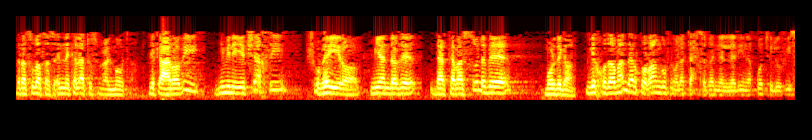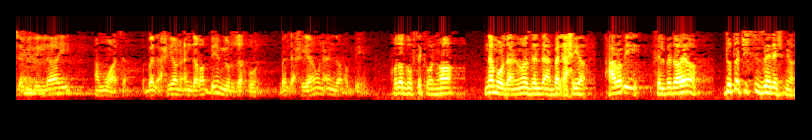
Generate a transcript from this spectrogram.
به رسول الله صلی الله لا تسمع الموتى یک عربی می‌بینه یک شخصی شبهه ای را میاندازه در توسل به مردگان. میگه خداوند در قرآن گفت ولا تحسبن الذين قتلوا في سبيل الله امواتا. بل احياء عند ربهم يرزقون بل احياء عند ربهم. خدا گفته که اونها نمردن اونها زندن بل احیا عربی فی البدایا دو تا چیز تو ذهنش میاد.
